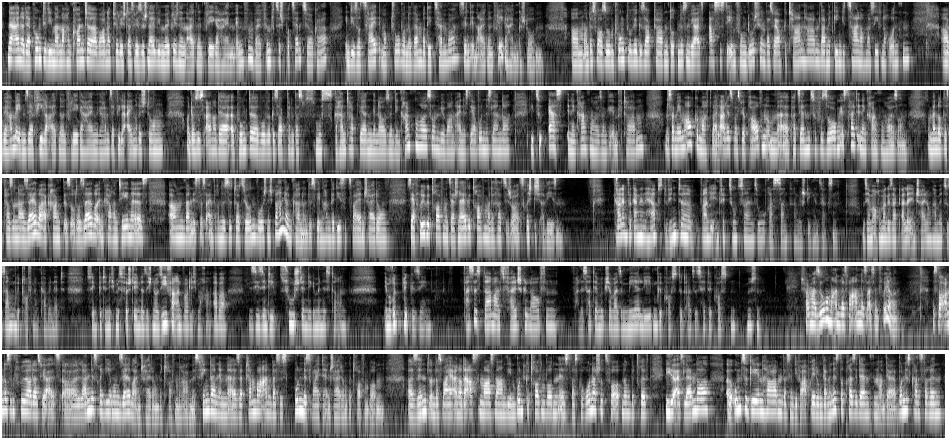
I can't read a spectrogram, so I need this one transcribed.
Na, einer der Punkte, die man machen konnte, war natürlich, dass wir so schnell wie möglich in den alten Pflegeheimen impfen, weil 50 Prozent circa in dieser Zeit im Oktober, November, Dezember sind in alten Pflegeheimen gestorben. Ähm, und das war so ein Punkt, wo wir gesagt haben, dort müssen wir als erstes die Impfung durchführen, was wir auch getan haben. Damit ging die Zahl noch massiv nach unten. Aber wir haben eben sehr viele Alten- und Pflegeheime, wir haben sehr viele Einrichtungen. Und das ist einer der äh, Punkte, wo wir gesagt haben, das muss gehandhabt werden, genauso in den Krankenhäusern. Wir waren eines der Bundesländer, die zuerst in den Krankenhäusern geimpft haben. Und das haben wir eben auch gemacht, weil alles, was wir brauchen, um äh, Patienten zu versorgen, ist halt in den Krankenhäusern. Und wenn dort das Personal selber erkrankt ist oder selber in Quarantäne ist, ähm, dann ist das einfach eine Situation, wo ich nicht behandeln kann. Und deswegen haben wir diese zwei Entscheidungen sehr früh getroffen und sehr schnell getroffen. Und das hat sich auch als richtig erwiesen. Gerade im vergangenen Herbst, Winter waren die Infektionszahlen so rasant angestiegen in Sachsen. Und Sie haben auch immer gesagt, alle Entscheidungen haben wir zusammen getroffen im Kabinett. Deswegen bitte nicht missverstehen, dass ich nur Sie verantwortlich mache. Aber Sie sind die zuständige Ministerin. Im Rückblick gesehen, was ist damals falsch gelaufen? Weil es hat ja möglicherweise mehr Leben gekostet, als es hätte kosten müssen. Ich fange mal so rum an, was war anders als im Frühjahr? Es war anders im Frühjahr, dass wir als äh, Landesregierung selber Entscheidungen getroffen haben. Es fing dann im äh, September an, dass es bundesweite Entscheidungen getroffen worden äh, sind. Und das war ja einer der ersten Maßnahmen, die im Bund getroffen worden ist, was Corona-Schutzverordnung betrifft, wie wir als Länder äh, umzugehen haben. Das sind die Verabredungen der Ministerpräsidenten und der Bundeskanzlerin.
